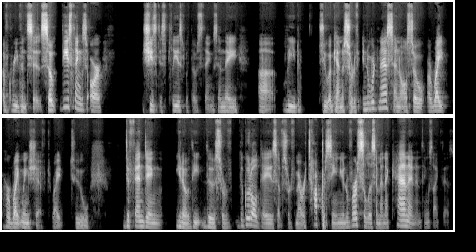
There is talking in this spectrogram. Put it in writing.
of grievances. So these things are she's displeased with those things, and they uh, lead to again a sort of inwardness and also a right her right wing shift, right to defending you know the the sort of the good old days of sort of meritocracy and universalism and a canon and things like this.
